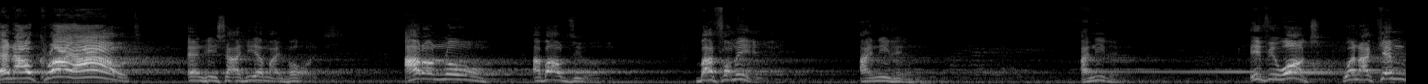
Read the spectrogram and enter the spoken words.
and I'll cry out, and he shall hear my voice. I don't know about you, but for me, I need him. I need him. If you watch, when I came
